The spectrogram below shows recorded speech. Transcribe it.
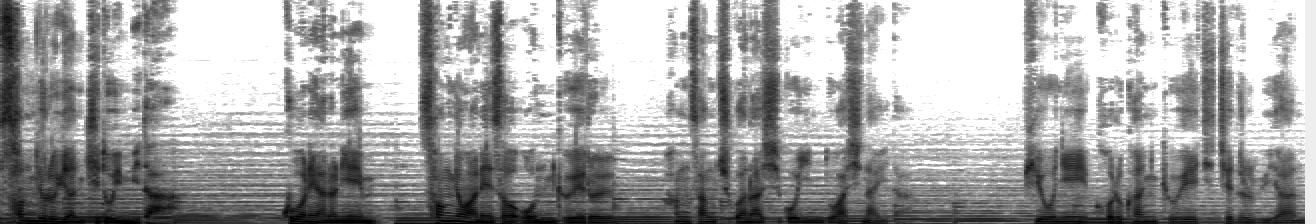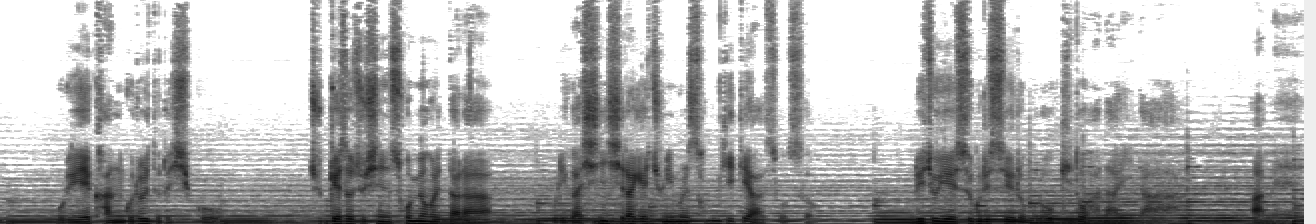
선교를 위한 기도입니다. 구원의 하나님, 성령 안에서 온 교회를 항상 주관하시고 인도하시나이다. 비오니 거룩한 교회의 지체들을 위한 우리의 간구를 들으시고 주께서 주신 소명을 따라 우리가 신실하게 주님을 섬기게 하소서. 우리 주 예수 그리스도의 이름으로 기도하나이다. 아멘.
